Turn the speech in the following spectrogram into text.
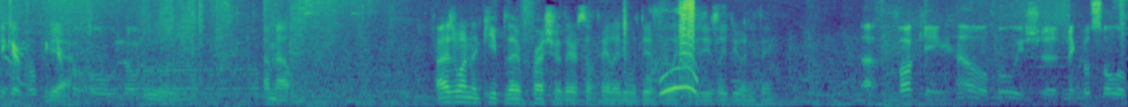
Be careful, be Yeah. careful. Oh, no, no. I'm out. I just wanted to keep the pressure there so Pele didn't feel like he could easily do anything. That fucking hell. Holy shit. Nick, go solo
